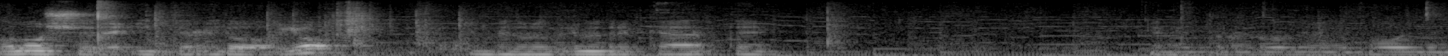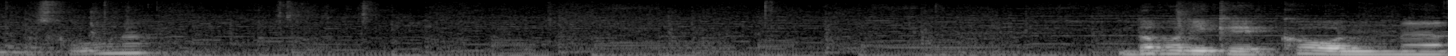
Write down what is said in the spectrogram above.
conoscere il territorio. Vedo le prime tre carte, tolgo una. Dopodiché con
